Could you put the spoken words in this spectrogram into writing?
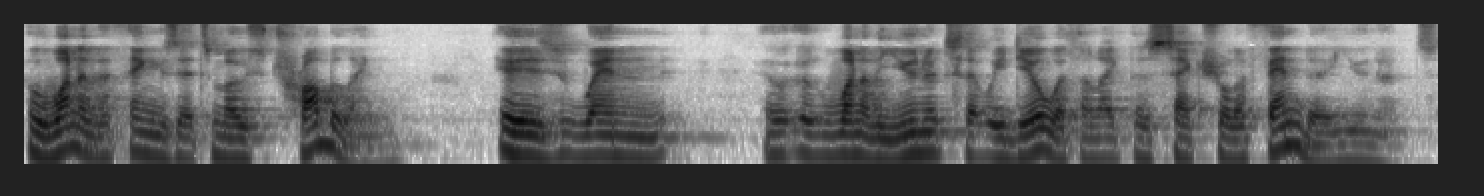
One of the things that's most troubling is when uh, one of the units that we deal with are like the sexual offender units.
